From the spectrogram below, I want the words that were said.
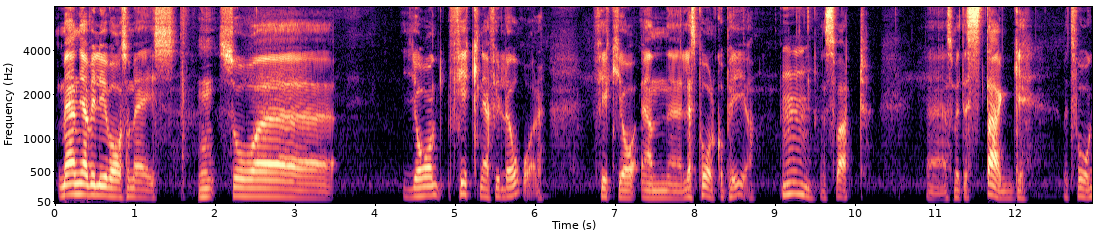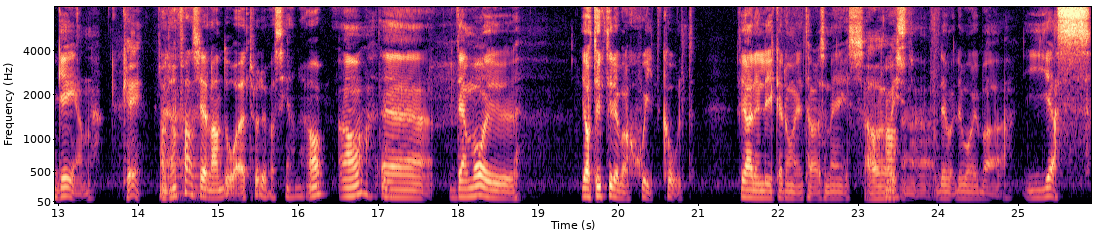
men jag ville ju vara som Ace. Mm. Så eh, jag fick när jag fyllde år, fick jag en eh, Les Paul-kopia. Mm. En svart. Eh, som heter Stagg med två G. Okej. Ja, den fanns redan då. Jag tror det var senare. Ja. Ja, eh, den var ju... Jag tyckte det var skitcoolt. För jag hade en likadan gitarr som Ace. Ja, ja, visst. Eh, det, var- det var ju bara yes.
